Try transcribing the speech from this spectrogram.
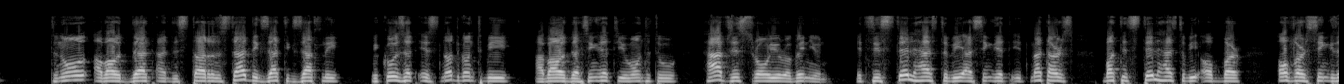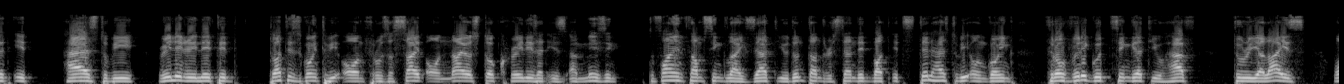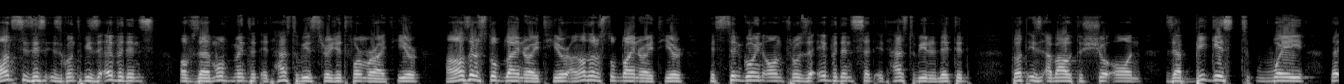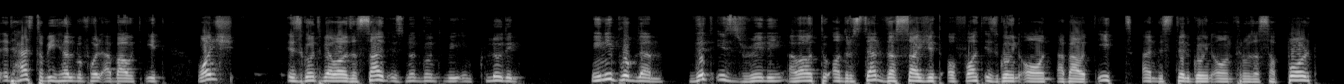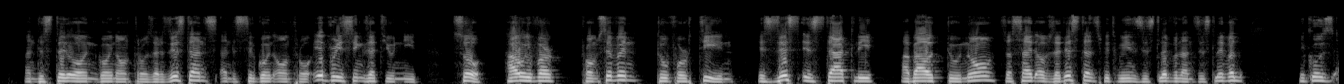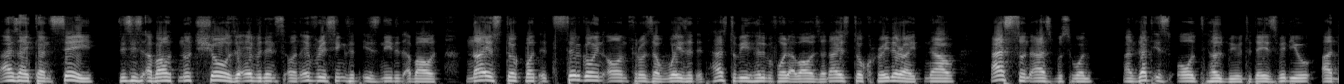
to know about that and start understand exact exactly. Because that is not going to be about the thing that you wanted to have this through your opinion. It still has to be a thing that it matters but it still has to be over over things that it has to be really related to what is going to be on through the side on Nio stock really that is amazing to find something like that you don't understand it but it still has to be ongoing through a very good thing that you have to realize. Once this is going to be the evidence of the movement that it has to be straight form right here another stop line right here another stop line right here it's still going on through the evidence that it has to be related. To what is about to show on the biggest way that it has to be helpful about it. Once is going to be about the side is not going to be including any problem that is really about to understand the subject of what is going on about it and still going on through the support and still on going on through the resistance and still going on through everything that you need. So however from 7 to 14 is this exactly about to know the side of the distance between this level and this level? Because as I can say this is about not show the evidence on everything that is needed about Nio stock but it's still going on through the ways that it has to be helpful about the Nio stock really right now as soon as possible. And that is all to help you today's video. And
